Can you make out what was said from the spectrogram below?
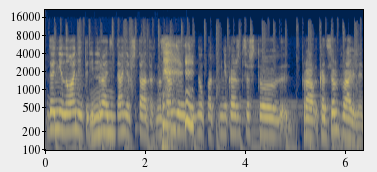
Да не, ну Аня, это не пиратит, Аня в Штатах. На самом деле, ну, как мне кажется, что э, прав, консерв правильный.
